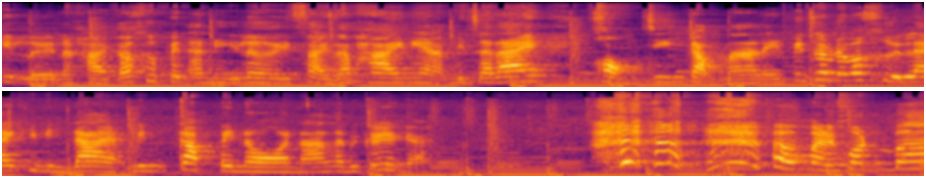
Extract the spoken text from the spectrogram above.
กิจเลยนะคะ ก็คือเป็นอันนี้เลยสายสะพายเนี่ยบินจะได้ของจริงกลับมาเลยบินจำได้ว่าคืนแรกที่บินได้บินกลับไปนอนนะแล้วบินก็อย่างเงี้ย แบบเหมือนคนบ้า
